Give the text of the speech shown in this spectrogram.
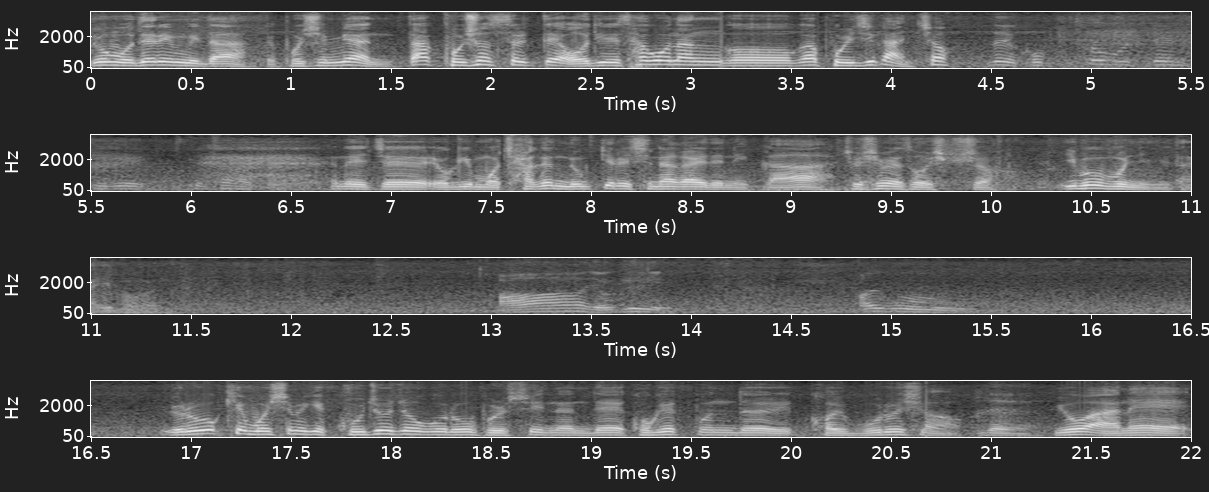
요 모델입니다. 보시면 딱 보셨을 때 어디 사고 난 거가 보이지가 않죠? 네, 거 풀어볼 땐 되게 괜찮아 보여요. 근데 이제 여기 뭐 작은 눈길을 지나가야 되니까 조심해서 오십시오. 이 부분입니다. 이 부분. 아 여기 아이고 이렇게 보시면 이게 구조적으로 볼 수 있는데 고객분들 거의 모르셔. 네. 요 안에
